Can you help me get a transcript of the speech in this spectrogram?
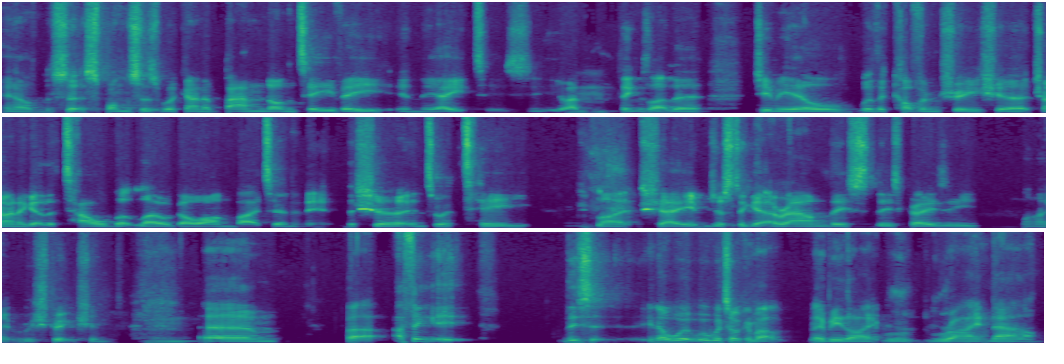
you know, sponsors were kind of banned on TV in the 80s. You had mm. things like the Jimmy Hill with a Coventry shirt trying to get the Talbot logo on by turning it, the shirt into a T like shape just to get around these these crazy like restrictions. Mm. Um, but I think it, this, you know, we're, we're talking about maybe like r- right now.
